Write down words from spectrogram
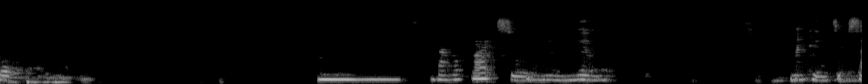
หกอืมดังลบได้ศูนย์หนึ่งหนึ่งมันถึงสิบส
